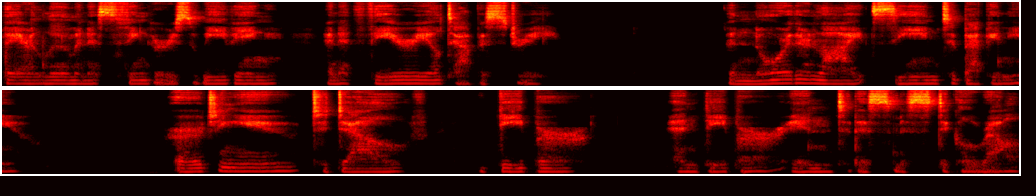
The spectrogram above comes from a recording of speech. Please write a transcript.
their luminous fingers weaving an ethereal tapestry. The northern lights seem to beckon you, urging you to delve deeper and deeper into this mystical realm.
